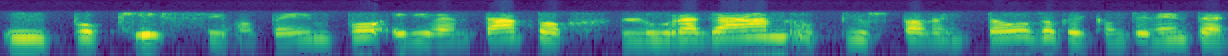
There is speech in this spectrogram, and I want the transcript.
in pochissimo tempo è diventato l'uragano più spaventoso che il continente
